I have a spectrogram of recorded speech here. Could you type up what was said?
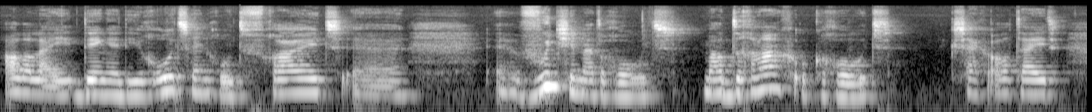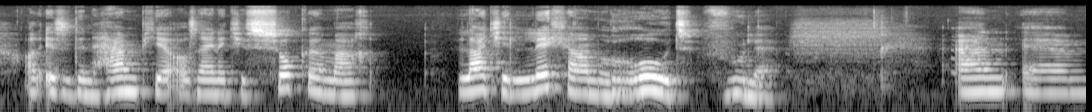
allerlei dingen die rood zijn, rood fruit, uh, voed je met rood, maar draag ook rood. Ik zeg altijd, al is het een hemdje, al zijn het je sokken, maar laat je lichaam rood voelen. En ehm,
